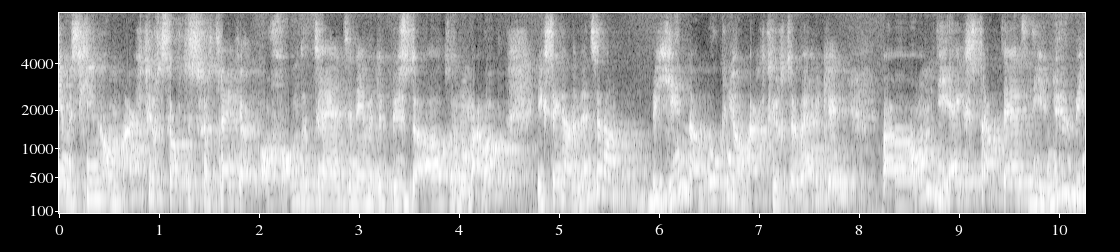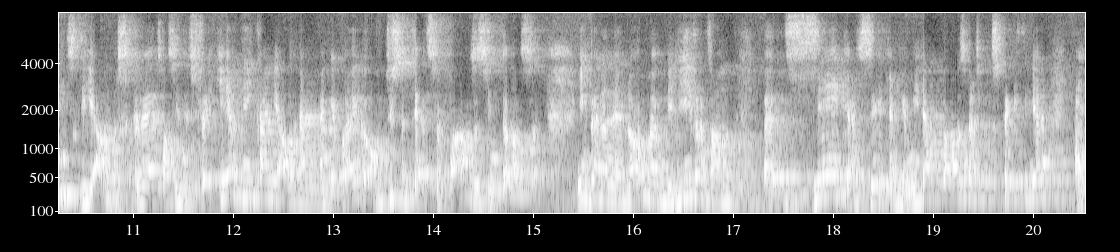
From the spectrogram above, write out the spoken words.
je misschien om acht uur s ochtends vertrekken of om de trein te nemen, de bus, de auto, noem maar op. Ik zeg aan de mensen dan, begin dan ook niet om acht uur te werken. Waarom? Die extra tijd die je nu wint, die je anders kwijt was in het verkeer, die kan je al gaan gebruiken om tussentijdse pauzes in te lassen. Ik ben een enorme believer van uh, zeker, zeker je middagpauze respecteren en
